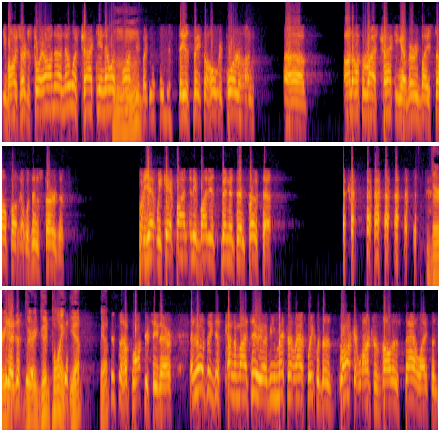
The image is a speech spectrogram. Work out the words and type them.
you've always heard the story. Oh no, no one's tracking, no one's mm-hmm. watching, but they just, they just base the whole report on uh, unauthorized tracking of everybody's cell phone that was in Sturgis. But yet we can't find anybody that's been at them protests. very, you know, just, very good point. Yep, yep. Just the hypocrisy there. And another thing just come to mind too. I mean, you mentioned it last week with those rocket launchers and all those satellites. And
